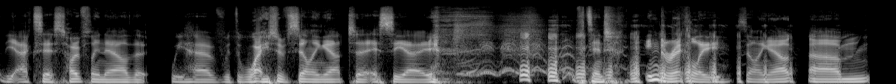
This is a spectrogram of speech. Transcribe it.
the access, hopefully, now that we have with the weight of selling out to SCA, indirectly selling out. Um,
